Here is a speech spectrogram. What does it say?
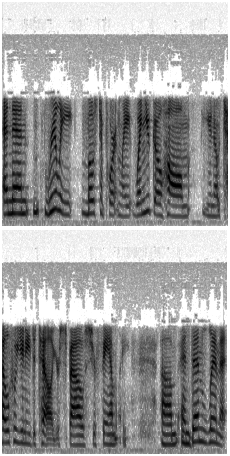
And then, really, most importantly, when you go home, you know, tell who you need to tell your spouse, your family, um, and then limit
